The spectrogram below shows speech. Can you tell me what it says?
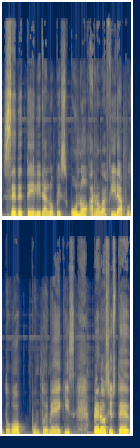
cdtliralopez1 arroba fira.gov.mx, pero si usted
